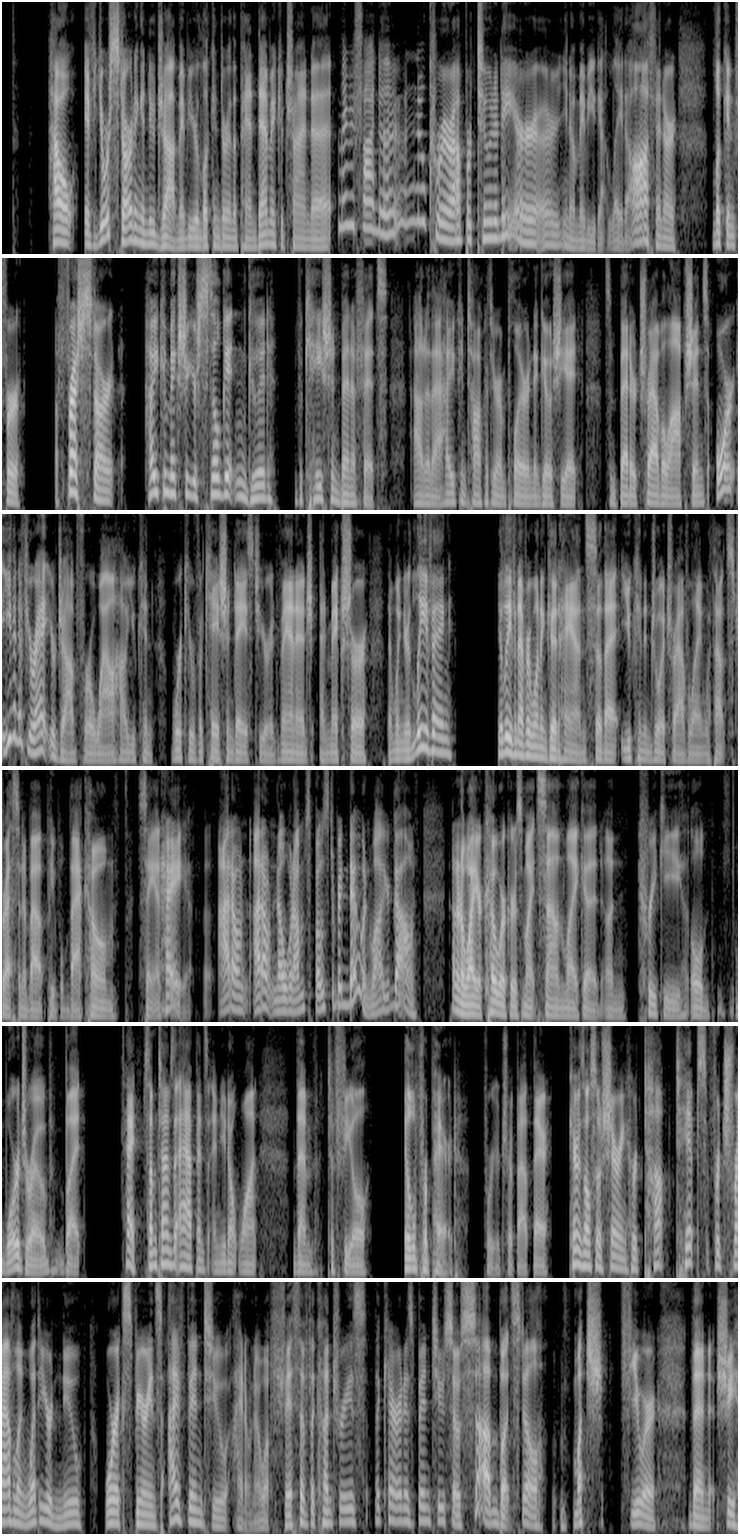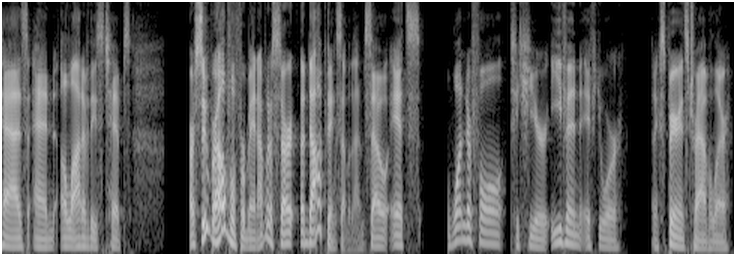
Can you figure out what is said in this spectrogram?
how, if you're starting a new job, maybe you're looking during the pandemic, you're trying to maybe find a new career opportunity, or, or you know, maybe you got laid off and are looking for a fresh start, how you can make sure you're still getting good vacation benefits out of that, how you can talk with your employer and negotiate some better travel options, or even if you're at your job for a while, how you can work your vacation days to your advantage and make sure that when you're leaving, you're leaving everyone in good hands so that you can enjoy traveling without stressing about people back home saying, "Hey, I don't I don't know what I'm supposed to be doing while you're gone." I don't know why your coworkers might sound like a, a creaky old wardrobe, but hey, sometimes it happens and you don't want them to feel ill prepared for your trip out there. Karen's also sharing her top tips for traveling, whether you're new or experienced. I've been to, I don't know, a fifth of the countries that Karen has been to. So some, but still much fewer than she has. And a lot of these tips are super helpful for me. And I'm going to start adopting some of them. So it's wonderful to hear, even if you're an experienced traveler.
